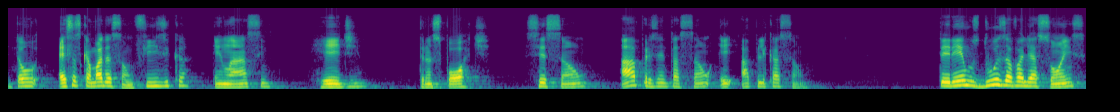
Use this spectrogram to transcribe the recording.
Então, essas camadas são física, enlace, rede, transporte, sessão, apresentação e aplicação. Teremos duas avaliações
